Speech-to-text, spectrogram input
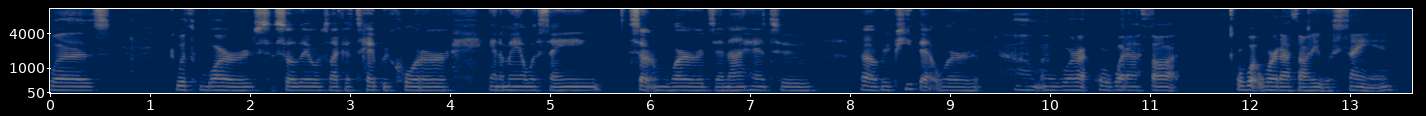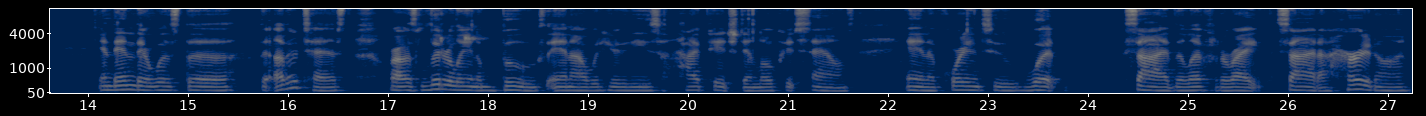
was with words. So there was like a tape recorder, and a man was saying certain words, and I had to uh, repeat that word um, and what I, or what I thought or what word I thought he was saying. And then there was the the other test where I was literally in a booth and I would hear these high pitched and low pitched sounds. And according to what side, the left or the right side I heard it on,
